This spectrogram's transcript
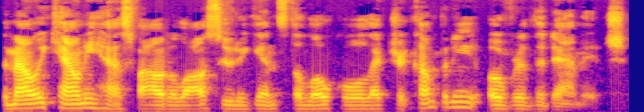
The Maui County has filed a lawsuit against the local electric company over the damage.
